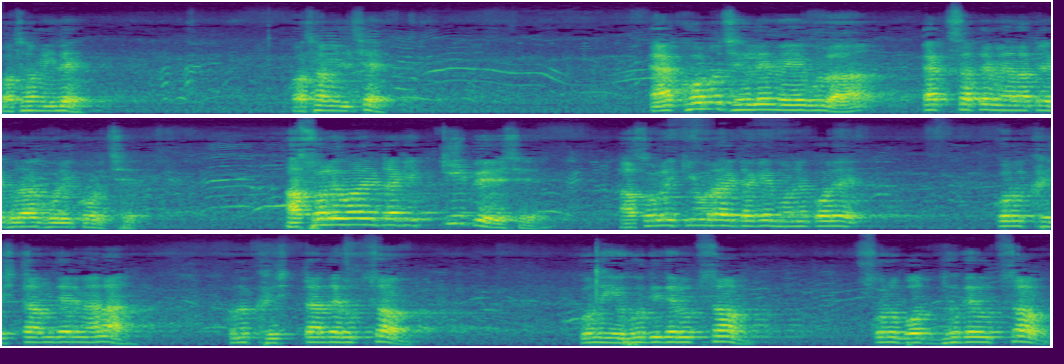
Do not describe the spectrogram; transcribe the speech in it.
কথা মিলে? কথা মিলছে? এখনও ছেলে মেয়েগুলা একসাথে মেলাতে ঘোরাঘুরি করছে। আসলে ওরা এটাকে কি পেয়েছে? আসলে কি ওরা এটাকে মনে করে কোন খ্রিস্টানদের মেলা? কোন খ্রিস্টানদের উৎসব? কোন ইহুদিদের উৎসব? কোন বৌদ্ধদের উৎসব?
